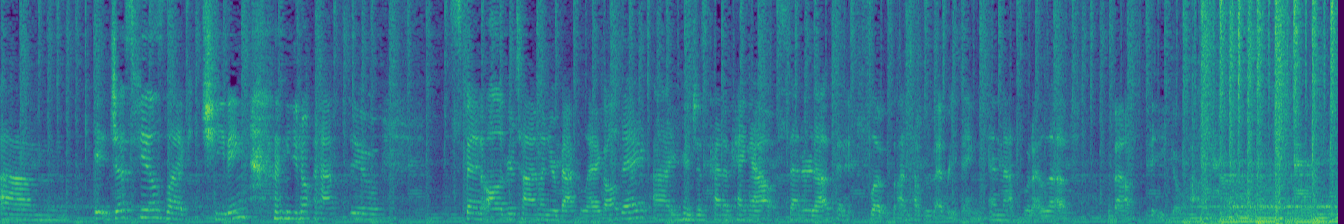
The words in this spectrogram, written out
Um, it just feels like cheating. you don't have to spend all of your time on your back leg all day. Uh, you can just kind of hang out, center it up, and it floats on top of everything. And that's what I love about the Eco Pop.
